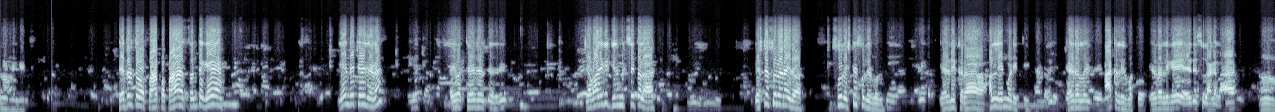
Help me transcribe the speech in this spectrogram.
ನೋಡ್ರಿ ಪಾಪ ಸಂತೆಗೆ ಏನ್ ರೇಟ್ ಹೇಳಿದ್ರಣ್ಣ ಐವತ್ತೈದು ಹೇಳ್ತಿದ್ರಿ ಜವಾರಿಗೆ ಗಿರ್ ಮಿಕ್ಸ್ ಐತಲ್ಲ? ಎಷ್ಟೇ ಸೂಲ್ ಅಣ್ಣ ಇದು? ಸೂಲ್ ಎಷ್ಟೇ ಸೂಲ್ ಇರ್ಬೋದು? ಎರಡನೇ ಕರ ಅಲ್ಲಿ ಏನ್ ಮಾಡೈತಿ? ಎರಡಲ್ಲ ನಾಲ್ಕಲ್ಲಿ ಇರ್ಬೇಕು. ಎರಡಲ್ಲಿಗೆ ಎರಡನೇ ಸೂಲ್ ಆಗಲ್ಲ? ಹ್ಮ್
